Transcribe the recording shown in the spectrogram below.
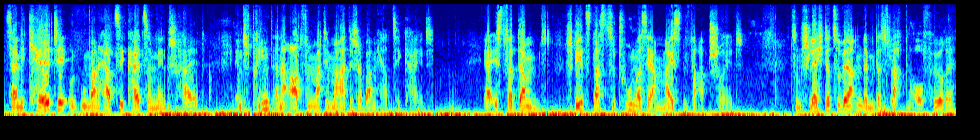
Seine Kälte und Unbarmherzigkeit zur Menschheit entspringt einer Art von mathematischer Barmherzigkeit. Er ist verdammt, stets das zu tun, was er am meisten verabscheut zum Schlechter zu werden, damit das Schlachten aufhöre,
